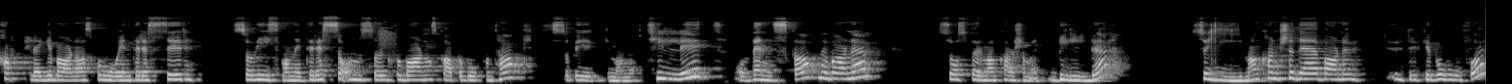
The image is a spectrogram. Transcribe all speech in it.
kartlegge barnas behov og interesser. Så viser man interesse og omsorg for barn og skaper god kontakt. Så bygger man opp tillit og vennskap med barnet. Så spør man kanskje om et bilde. Så gir man kanskje det barnet uttrykker behov for.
